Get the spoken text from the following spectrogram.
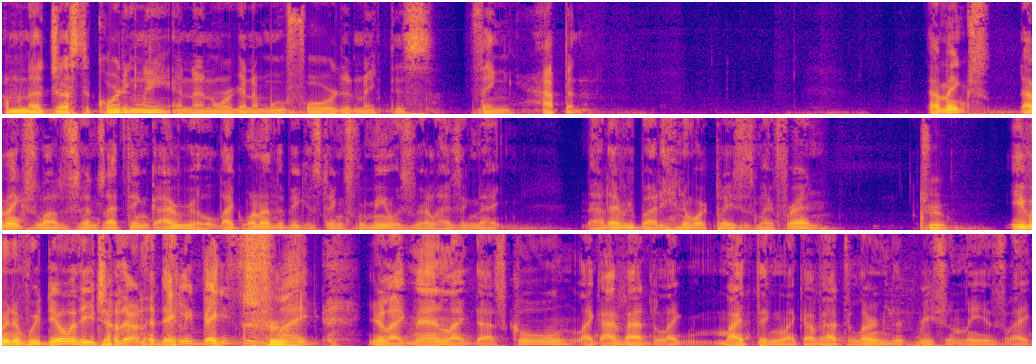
I'm gonna adjust accordingly, and then we're gonna move forward and make this thing happen. That makes that makes a lot of sense. I think I real like one of the biggest things for me was realizing that not everybody in the workplace is my friend. True. Even if we deal with each other on a daily basis, True. like you're like, man, like that's cool. Like I've had to like my thing, like I've had to learn that recently is like,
